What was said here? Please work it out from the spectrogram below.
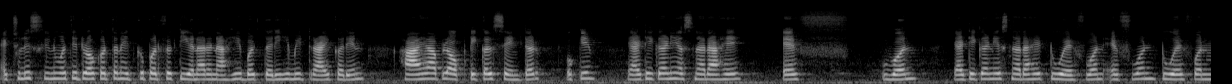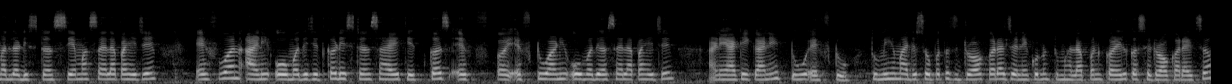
ॲक्च्युली स्क्रीनवरती ड्रॉ करताना इतकं परफेक्ट येणार नाही बट तरीही मी ट्राय करेन. हा आहे आपला ऑप्टिकल सेंटर ओके या ठिकाणी असणार आहे एफ वन या ठिकाणी असणार आहे two F one F one two F वनमधला डिस्टन्स सेम असायला पाहिजे. एफ वन आणि ओमध्ये जितकं डिस्टन्स आहे तितकंच एफ एफ टू आणि ओमध्ये असायला पाहिजे. आणि या ठिकाणी टू एफ टू तुम्ही हे माझ्यासोबतच ड्रॉ करा जेणेकरून तुम्हाला पण कळेल कसं ड्रॉ करायचं.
